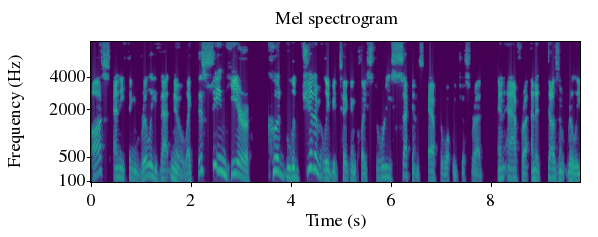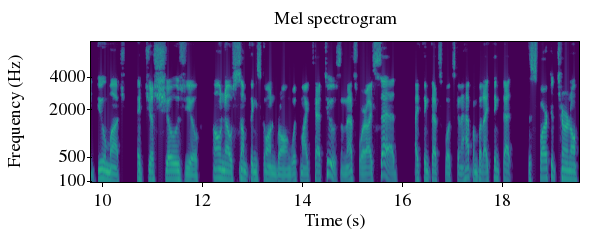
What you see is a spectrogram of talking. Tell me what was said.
us anything really that new. Like this scene here could legitimately be taking place three seconds after what we just read in Aphra, and it doesn't really do much. It just shows you, oh no, something's gone wrong with my tattoos, and that's where I said I think that's what's going to happen. But I think that the Spark Eternal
